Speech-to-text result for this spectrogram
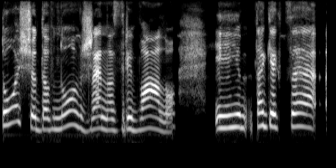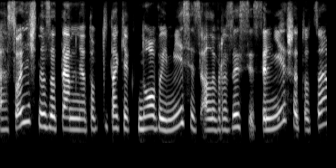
то, що давно вже назрівало. І так як це е, сонячне затемнення, тобто так як новий місяць, але в рази сильніше, то це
